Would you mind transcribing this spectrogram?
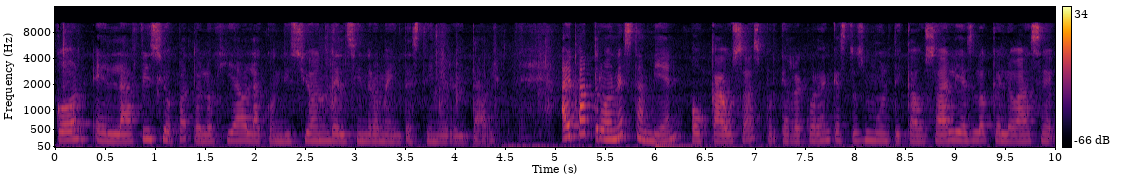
con eh, la fisiopatología o la condición del síndrome de intestino irritable. Hay patrones también o causas, porque recuerden que esto es multicausal y es lo que lo hace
